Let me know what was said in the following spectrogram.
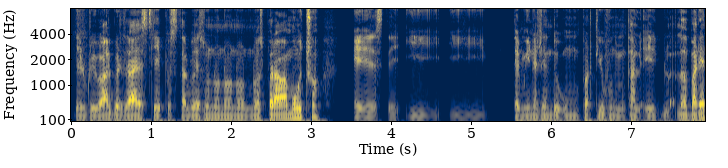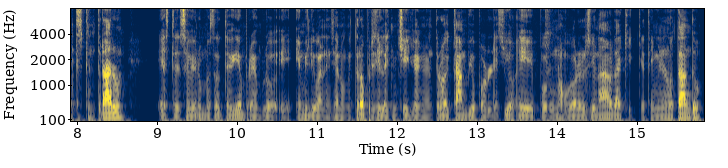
del rival, ¿verdad? Es que pues tal vez uno no, no, no esperaba mucho este, y, y termina siendo un partido fundamental. Eh, las variantes que entraron este, se vieron bastante bien. Por ejemplo, eh, Emily Valenciano que entró, Priscila Chinchilla que entró de cambio por lesión, eh, por una jugadora lesionada, Que, que termina anotando.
